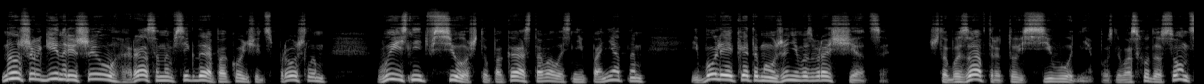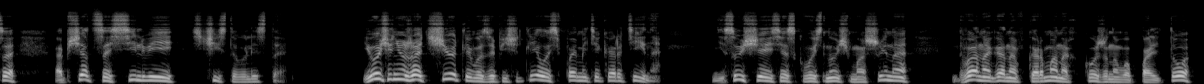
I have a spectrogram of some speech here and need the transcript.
Но Шульгин решил раз и навсегда покончить с прошлым, выяснить все, что пока оставалось непонятным, и более к этому уже не возвращаться, чтобы завтра, то есть сегодня, после восхода солнца, общаться с Сильвией с чистого листа. И очень уж отчетливо запечатлелась в памяти картина. Несущаяся сквозь ночь машина, два нагана в карманах кожаного пальто,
